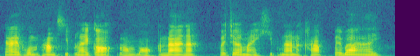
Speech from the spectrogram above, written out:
อยากให้ผมทำคลิปอะไรก็ลองบอกกันได้นะ ไว้เจอกันใหม่คลิปหน้านะครับ บ๊ายบาย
